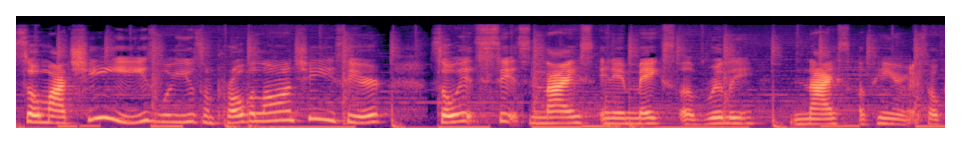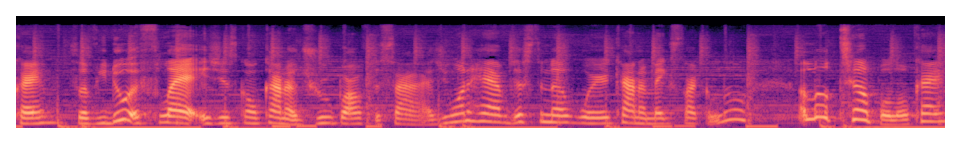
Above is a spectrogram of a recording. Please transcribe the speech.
So my cheese, we're using provolone cheese here. So it sits nice and it makes a really nice appearance, okay? So if you do it flat, it's just gonna kind of droop off the sides. You wanna have just enough where it kind of makes like a little a little temple, okay?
